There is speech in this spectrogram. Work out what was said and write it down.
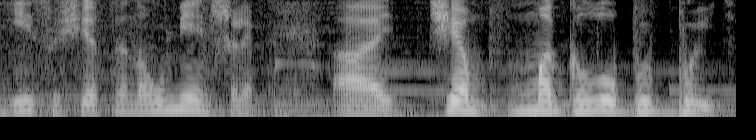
ей существенно уменьшили, а, чем могло бы быть.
